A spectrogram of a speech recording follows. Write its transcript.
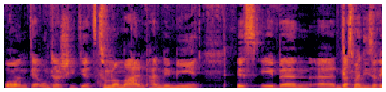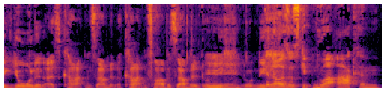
Und der Unterschied jetzt zum normalen Pandemie ist eben, äh, dass man diese Regionen als Karten sammelt, Kartenfarbe sammelt und, mhm. nicht, und nicht. Genau, also es gibt nur Arkham.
